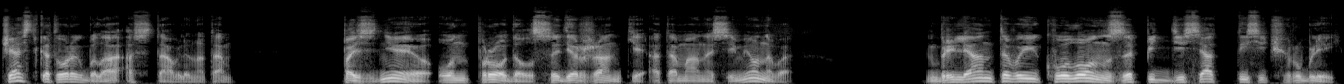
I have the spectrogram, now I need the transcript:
часть которых была оставлена там. Позднее он продал содержанке атамана Семенова бриллиантовый кулон за пятьдесят тысяч рублей.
